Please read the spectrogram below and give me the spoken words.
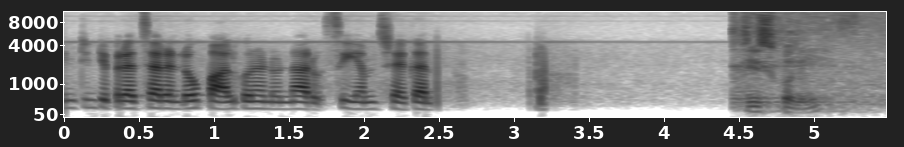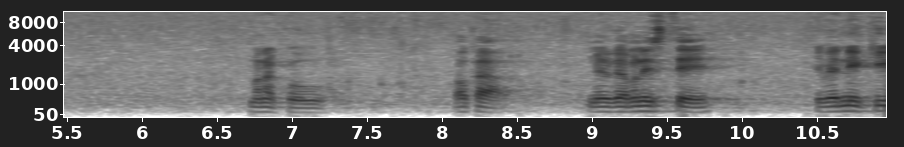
ఇంటింటి ప్రచారంలో పాల్గొననున్నారు సీఎం జగన్. తీసుకొని మనకు ఒక మీరు గమనిస్తే ఇవన్నీ కీ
